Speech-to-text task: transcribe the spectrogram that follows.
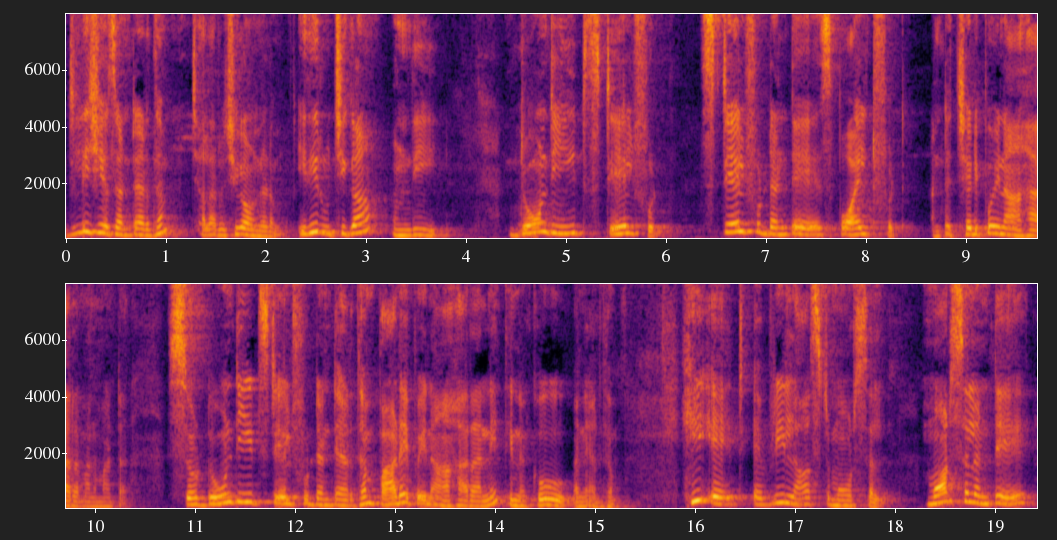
డెలీషియస్ అంటే అర్థం చాలా రుచిగా ఉండడం. ఇది రుచిగా ఉంది. Don't eat stale food. Stale food అంటే స్పాయిల్డ్ ఫుడ్ అంటే చెడిపోయిన ఆహారం అనమాట so don't eat stale food అంటే అర్థం పాడైపోయిన ఆహారాన్ని తినకు అని అర్థం. He ate every last morsel. Morsel అంటే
